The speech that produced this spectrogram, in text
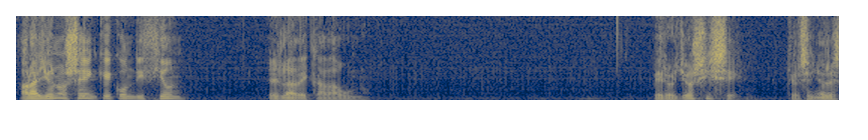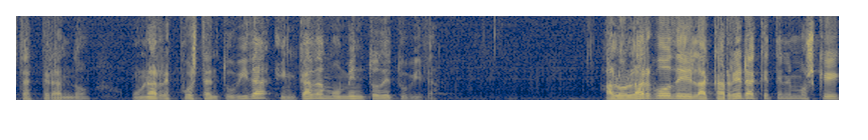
Ahora yo no sé en qué condición es la de cada uno, pero yo sí sé el Señor está esperando una respuesta en tu vida en cada momento de tu vida. A lo largo de la carrera que tenemos que,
